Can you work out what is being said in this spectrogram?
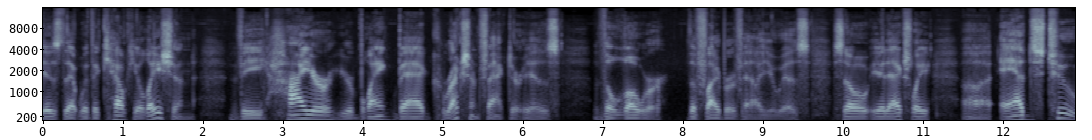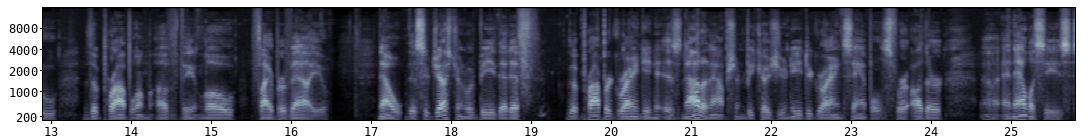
is that with the calculation, the higher your blank bag correction factor is, the lower the fiber value is. So it actually uh, adds to the problem of the low fiber value. Now, the suggestion would be that if the proper grinding is not an option because you need to grind samples for other uh, analyses,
